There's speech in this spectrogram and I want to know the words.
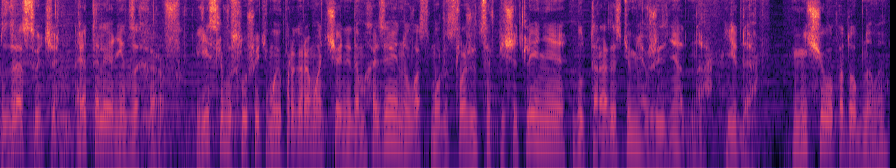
Здравствуйте, это Леонид Захаров. Если вы слушаете мою программу «Отчаянный домохозяин», у вас может сложиться впечатление, будто радость у меня в жизни одна – еда. Ничего подобного.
